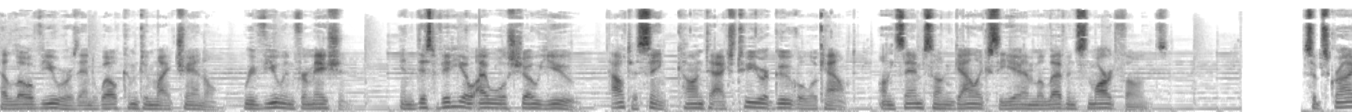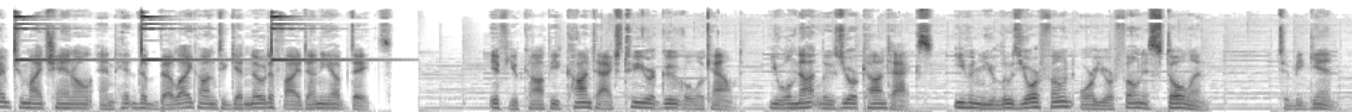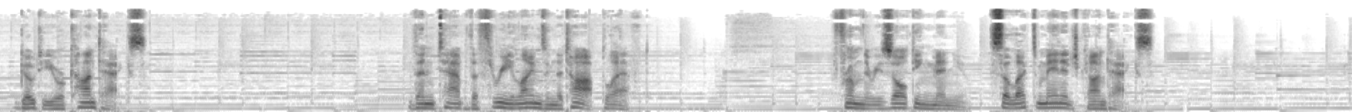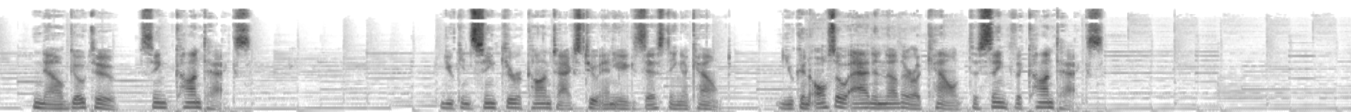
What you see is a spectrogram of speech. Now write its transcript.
Hello viewers and welcome to my channel, Review Information. In this video I will show you, how to sync contacts to your Google account, on Samsung Galaxy M11 smartphones. Subscribe to my channel and hit the bell icon to get notified any updates. If you copy contacts to your Google account, you will not lose your contacts, even you lose your phone or your phone is stolen. To begin, go to your contacts. Then tap the three lines in the top left. From the resulting menu, select Manage Contacts. Now go to Sync Contacts. You can sync your contacts to any existing account. You can also add another account to sync the contacts.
